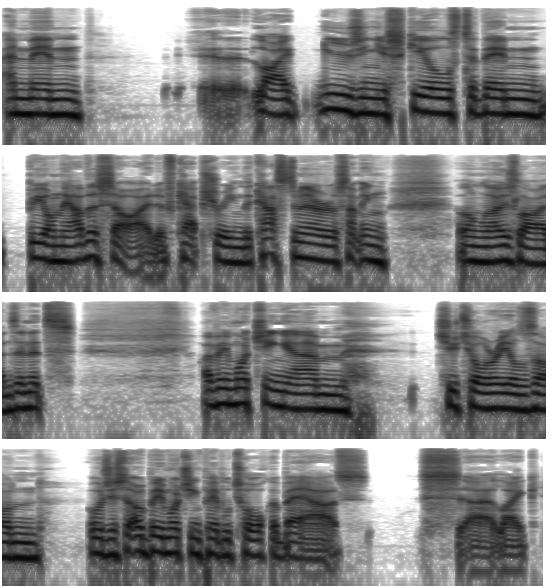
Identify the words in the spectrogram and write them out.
and then like using your skills to then be on the other side of capturing the customer or something along those lines and it's i've been watching um tutorials on or just i've been watching people talk about uh, like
